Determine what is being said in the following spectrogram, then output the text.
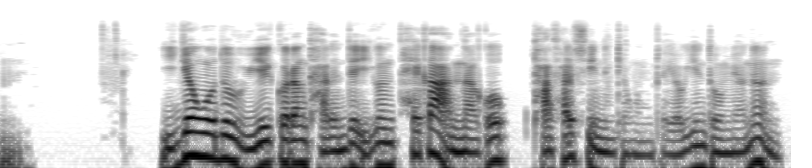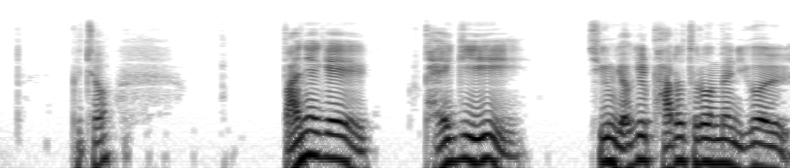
음. 이 경우도 위에 거랑 다른데 이건 패가 안 나고 다 살 수 있는 경우입니다. 여기 놓으면은 그쵸? 만약에 100이 지금 여길 바로 들어오면 이걸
